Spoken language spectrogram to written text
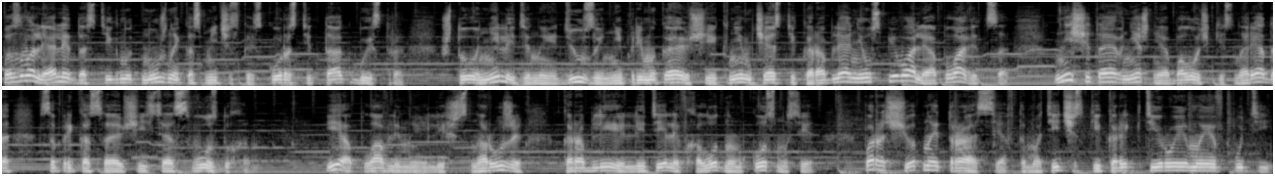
позволяли достигнуть нужной космической скорости так быстро, что ни ледяные дюзы, ни примыкающие к ним части корабля не успевали оплавиться, не считая внешней оболочки снаряда, соприкасающейся с воздухом. И оплавленные лишь снаружи, корабли летели в холодном космосе по расчетной трассе, автоматически корректируемые в пути.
